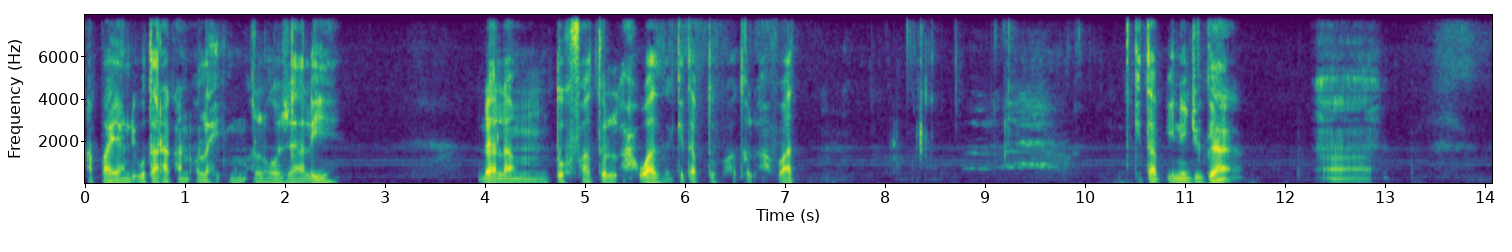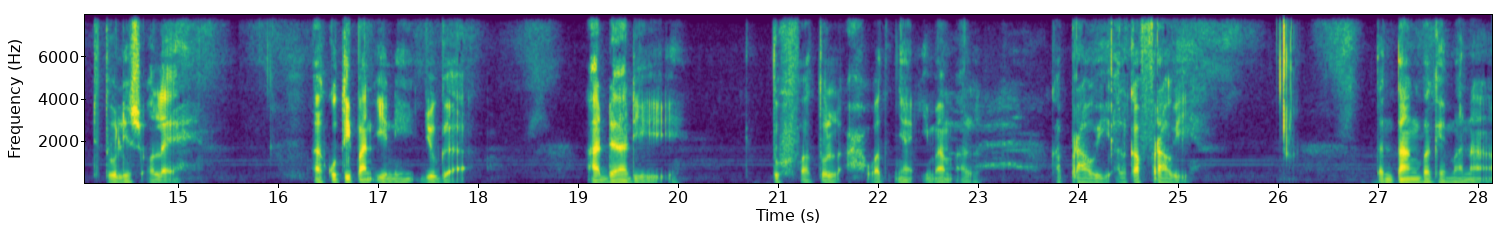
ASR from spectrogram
apa yang diutarakan oleh Imam Al-Ghazali dalam Tuhfatul Ahwad, kitab Tuhfatul Ahwad. Kitab ini juga uh, ditulis oleh uh, kutipan ini juga ada di Tuhfatul Ahwadnya Imam Al-Kaprawi Al-Kafrawi tentang bagaimana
